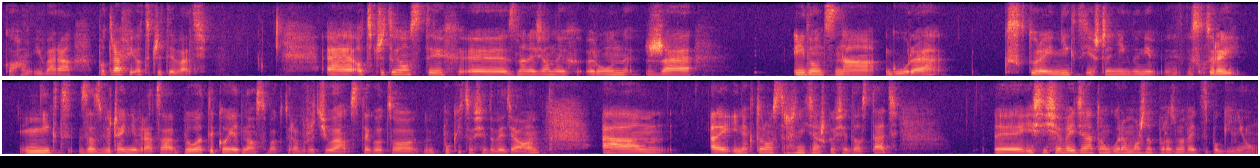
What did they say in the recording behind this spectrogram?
kocham Iwara, potrafi odczytywać. Odczytują z tych znalezionych run, że idąc na górę, z której nikt jeszcze nigdy nie, z której nikt zazwyczaj nie wraca. Była tylko jedna osoba, która wróciła z tego, co póki co się dowiedziałam, um, ale i na którą strasznie ciężko się dostać. Y, Jeśli się wejdzie na tą górę, można porozmawiać z boginią.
